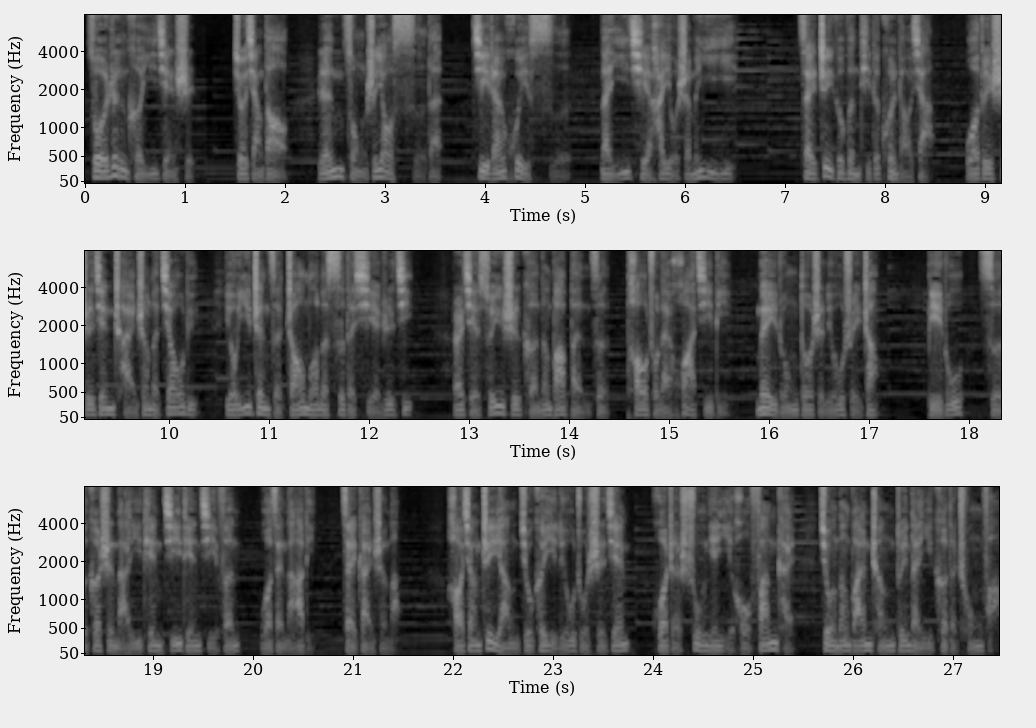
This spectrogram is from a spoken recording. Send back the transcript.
做任何一件事，就想到人总是要死的，既然会死。那一切还有什么意义？在这个问题的困扰下，我对时间产生了焦虑，有一阵子着魔了似的写日记，而且随时可能把本子掏出来画几笔，内容都是流水账，比如此刻是哪一天几点几分，我在哪里，在干什么，好像这样就可以留住时间，或者数年以后翻开就能完成对那一刻的重访。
